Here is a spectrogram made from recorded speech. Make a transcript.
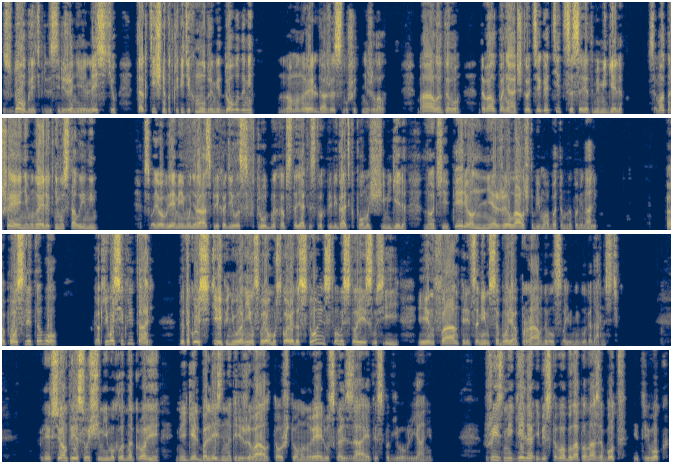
сдобрить предостережение лестью, тактично подкрепить их мудрыми доводами, но Мануэль даже слушать не желал. Мало того, давал понять, что тяготится советами Мигеля. Само отношение Мануэля к нему стало иным. В свое время ему не раз приходилось в трудных обстоятельствах прибегать к помощи Мигеля, но теперь он не желал, чтобы ему об этом напоминали. А после того, как его секретарь до такой степени уронил свое мужское достоинство в истории с Лусией, и инфан перед самим собой оправдывал свою неблагодарность. При всем присущем ему хладнокровии Мигель болезненно переживал то, что Мануэль ускользает из-под его влияния. Жизнь Мигеля и без того была полна забот и тревог.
